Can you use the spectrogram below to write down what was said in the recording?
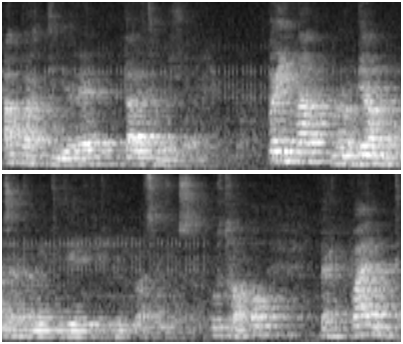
a partire dall'età del ferro. Prima non abbiamo esattamente idea di che popolazione fosse. Purtroppo, per quante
